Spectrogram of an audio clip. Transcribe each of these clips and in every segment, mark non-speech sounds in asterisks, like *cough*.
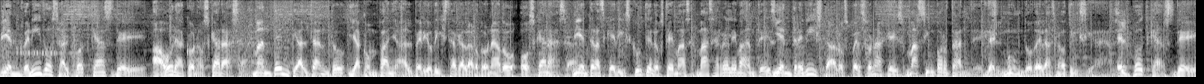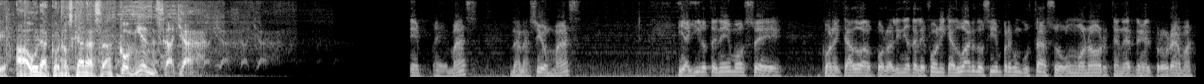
Bienvenidos al podcast de Ahora con Oscar Aza. Mantente al tanto y acompaña al periodista galardonado Oscar Aza mientras que discute los temas más relevantes y entrevista a los personajes más importantes del mundo de las noticias. El podcast de Ahora con Oscar Aza comienza ya. Eh, más, La Nación Más. Y allí lo tenemos eh, conectado por la línea telefónica. Eduardo, siempre es un gustazo, un honor tenerte en el programa.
